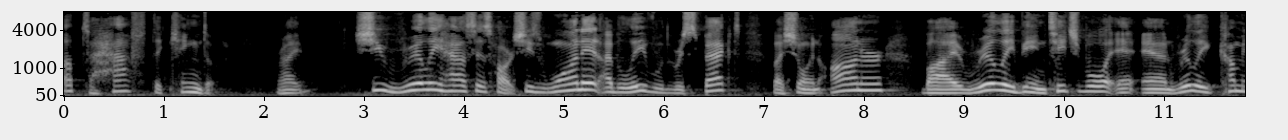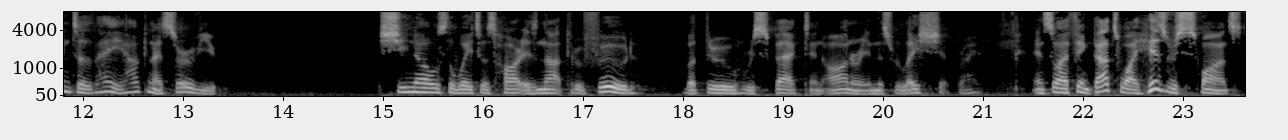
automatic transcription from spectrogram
up to half the kingdom, right? She really has his heart. She's won it, I believe, with respect, by showing honor, by really being teachable and really coming to, hey, how can I serve you? She knows the way to his heart is not through food, but through respect and honor in this relationship, right? And so I think that's why his response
